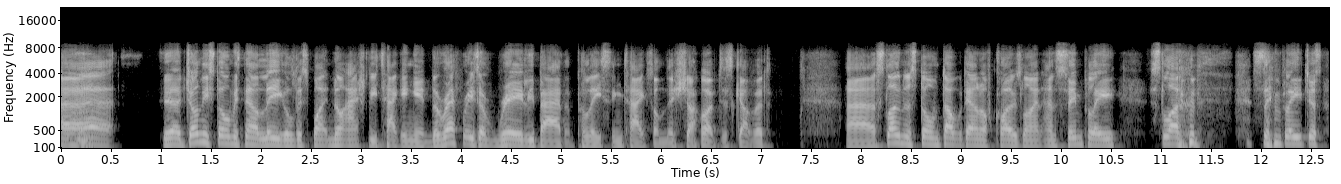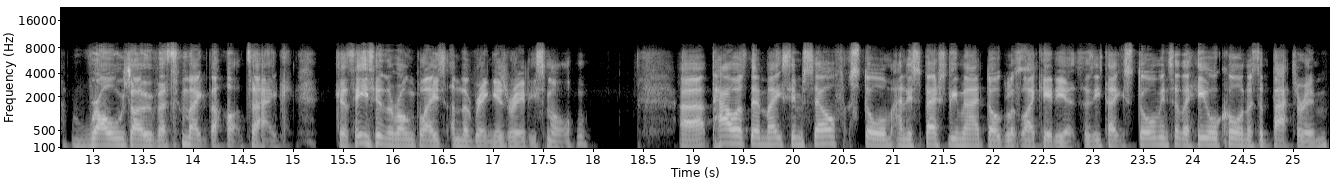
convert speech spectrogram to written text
Uh, yeah, Johnny Storm is now legal despite not actually tagging in. The referees are really bad at policing tags on this show, I've discovered. Uh, Sloan and Storm double down off clothesline and simply Sloan simply just rolls over to make the hot tag because he's in the wrong place and the ring is really small. Uh, Powers then makes himself, Storm, and especially Mad Dog look like idiots as he takes Storm into the heel corner to batter him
